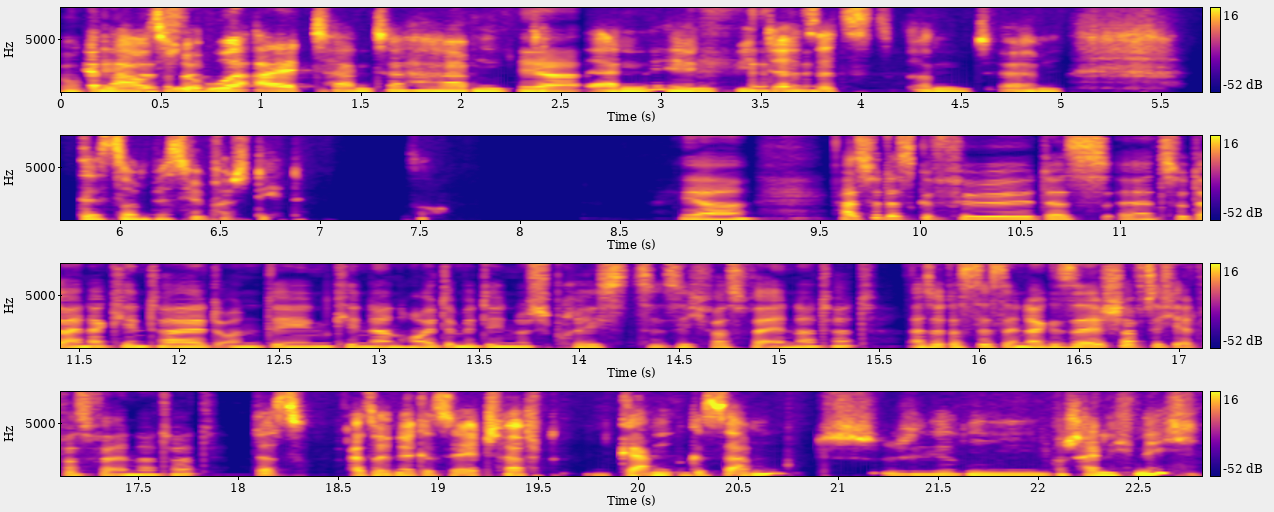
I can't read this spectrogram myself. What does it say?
Okay, genau, so eine Uralt-Tante haben, die ja. dann irgendwie da sitzt und ähm, das so ein bisschen versteht. Ja. Hast du das Gefühl, dass äh, zu deiner Kindheit und den Kindern heute, mit denen du sprichst, sich was verändert hat? Also, dass das in der Gesellschaft sich etwas verändert hat? Das, also in der Gesellschaft ganz, gesamt äh, wahrscheinlich nicht.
